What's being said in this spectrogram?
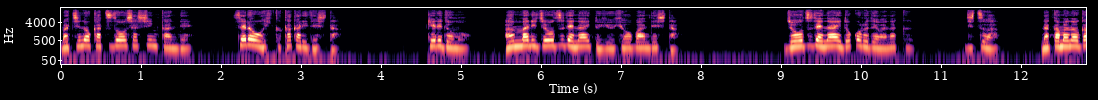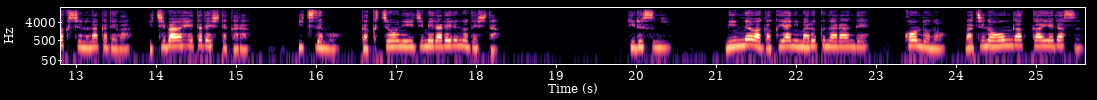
町の活動写真館でセロを引く係でした。けれども、あんまり上手でないという評判でした。上手でないどころではなく、実は仲間の学士の中では一番下手でしたから、いつでも学長にいじめられるのでした。昼過ぎ、みんなは楽屋に丸く並んで、今度の町の音楽会へ出す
